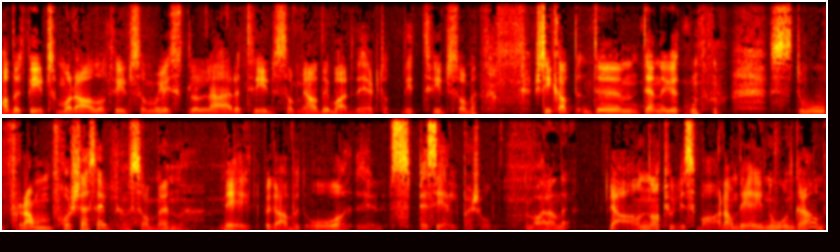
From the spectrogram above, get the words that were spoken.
hadde tvilsom moral og tvilsom lyst til å lære. tvilsom, Ja, de var det helt litt tvilsomme. Slik at denne gutten sto fram for seg selv som en meget begavet og spesiell person. Var han det? Ja, og naturligvis var han det i noen grad.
